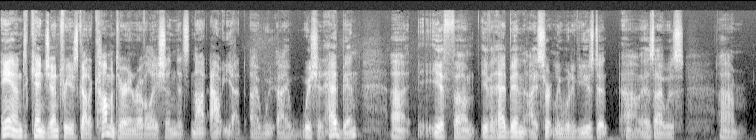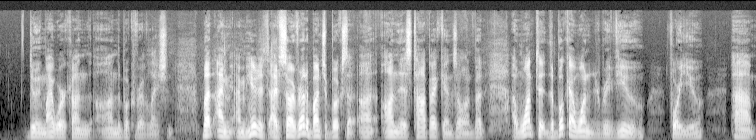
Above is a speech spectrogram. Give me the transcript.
And Ken Gentry has got a commentary on Revelation that's not out yet. I, w- I wish it had been. Uh, if um, if it had been, I certainly would have used it uh, as I was um, doing my work on on the Book of Revelation. But I'm I'm here to I've, so I've read a bunch of books on, on this topic and so on. But I want to the book I wanted to review for you um,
